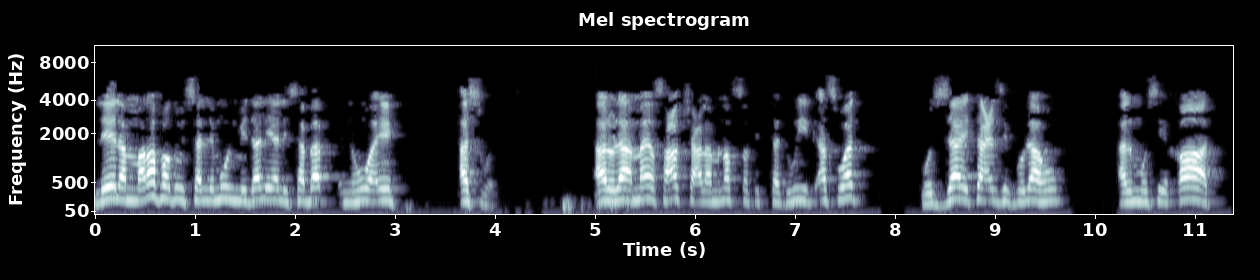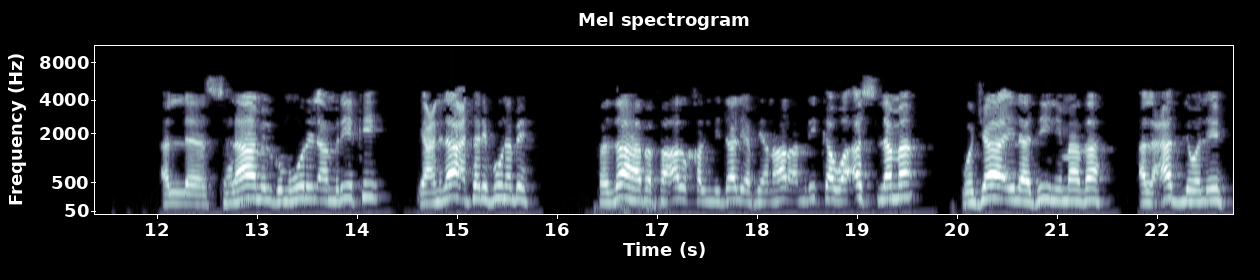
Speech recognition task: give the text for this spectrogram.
ليه لما رفضوا يسلموا الميدالية لسبب إن هو إيه؟ أسود. قالوا لا ما يصعدش على منصة التدويج أسود وإزاي تعزف له الموسيقات السلام الجمهوري الأمريكي؟ يعني لا يعترفون به. فذهب فألقى الميدالية في أنهار أمريكا وأسلم وجاء إلى دين ماذا؟ العدل والإيه؟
